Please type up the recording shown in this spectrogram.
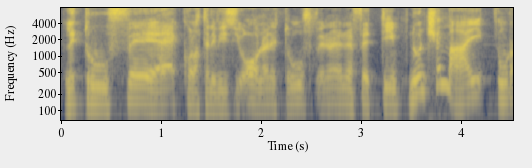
le truffe, ecco la televisione, le truffe, l'NFT. Non c'è mai un racconto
